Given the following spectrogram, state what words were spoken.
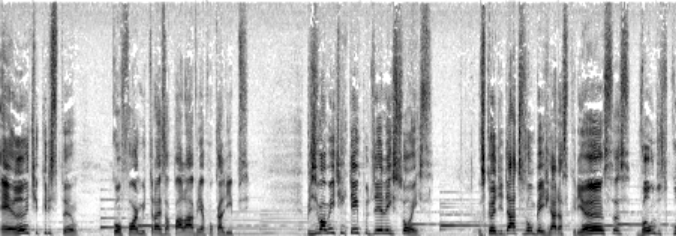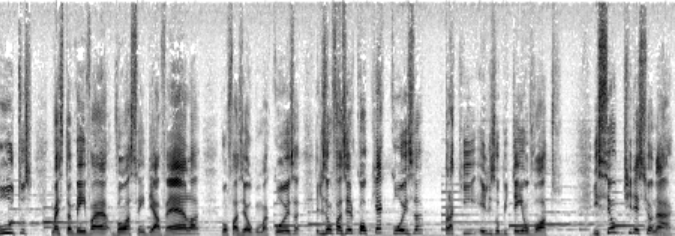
é anticristão, conforme traz a palavra em Apocalipse. Principalmente em tempos de eleições. Os candidatos vão beijar as crianças, vão dos cultos, mas também vai, vão acender a vela, vão fazer alguma coisa. Eles vão fazer qualquer coisa para que eles obtenham votos. E se eu direcionar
